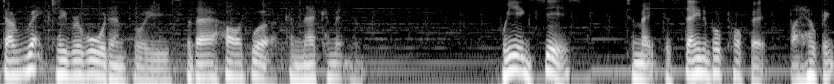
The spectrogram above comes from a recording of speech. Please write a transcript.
directly reward employees for their hard work and their commitment. We exist to make sustainable profits by helping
